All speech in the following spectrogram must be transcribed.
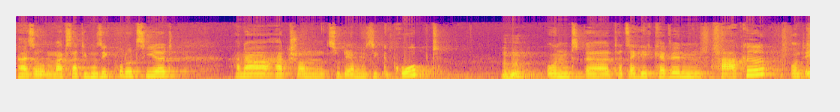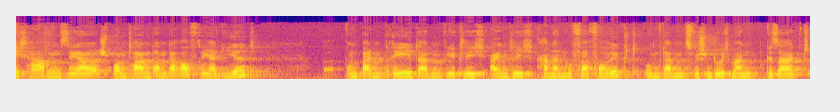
Also Max hat die Musik produziert, Hanna hat schon zu der Musik geprobt und äh, tatsächlich Kevin Hake und ich haben sehr spontan dann darauf reagiert äh, und beim Dreh dann wirklich eigentlich Hanna nur verfolgt und dann zwischendurch mal gesagt,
